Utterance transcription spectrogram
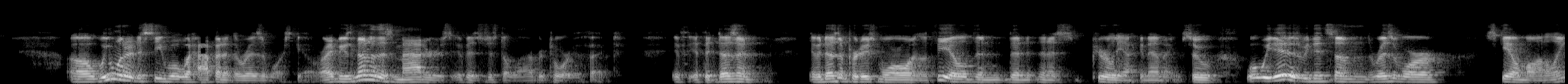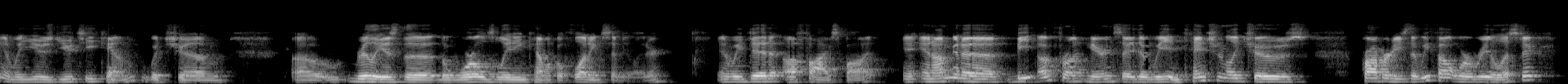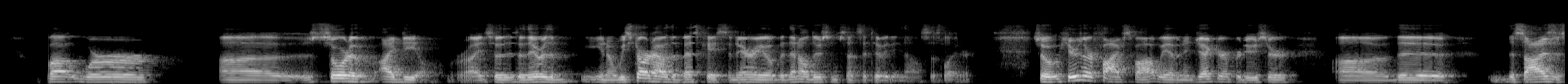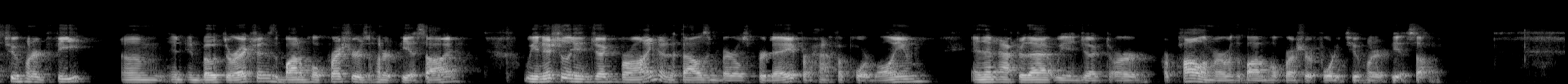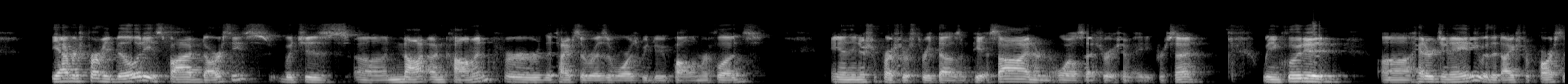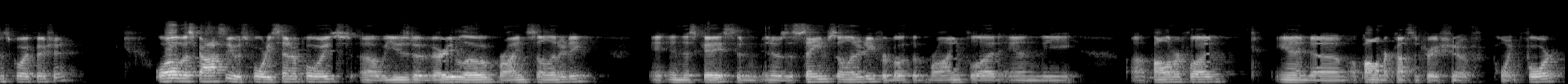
Uh, we wanted to see what would happen at the reservoir scale, right? Because none of this matters if it's just a laboratory effect. If, if it doesn't if it doesn't produce more oil in the field, then, then then it's purely academic. So what we did is we did some reservoir scale modeling, and we used UT Chem, which um, uh, really is the the world's leading chemical flooding simulator. And we did a five spot, and I'm going to be upfront here and say that we intentionally chose properties that we felt were realistic, but were uh, sort of ideal, right? So, so they were the, you know, we start out with the best case scenario, but then I'll do some sensitivity analysis later. So here's our five spot. We have an injector and producer. Uh, the the size is 200 feet um, in, in both directions. The bottom hole pressure is 100 psi. We initially inject brine at 1,000 barrels per day for half a pore volume. And then after that, we inject our, our polymer with a bottom hole pressure of 4,200 psi. The average permeability is five darcies, which is uh, not uncommon for the types of reservoirs we do polymer floods. And the initial pressure was 3000 psi and an oil saturation of 80%. We included uh, heterogeneity with a Dykstra-Parsons coefficient. Oil viscosity was 40 centipoise. Uh, we used a very low brine salinity in, in this case, and, and, it was the same salinity for both the brine flood and the uh, polymer flood and um, a polymer concentration of 0.4.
